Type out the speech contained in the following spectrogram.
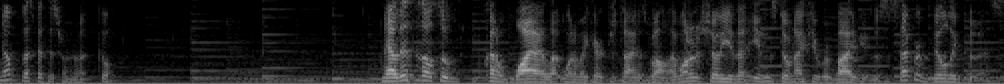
Nope, that's got this one on it. Cool. Now, this is also kind of why I let one of my characters die as well. I wanted to show you that inns don't actually revive you. There's a separate building for this.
